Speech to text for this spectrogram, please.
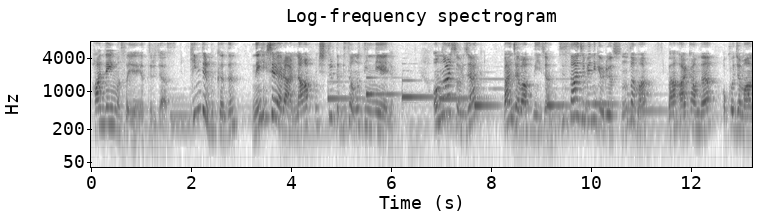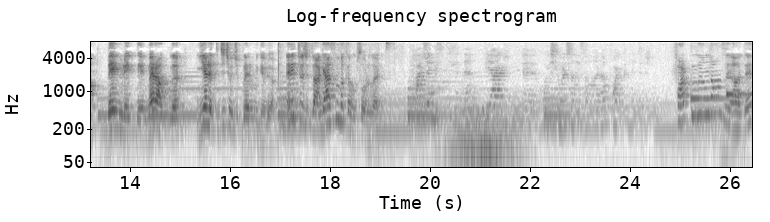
Hande'yi masaya yatıracağız. Kimdir bu kadın? Ne işe yarar, ne yapmıştır da biz onu dinleyelim. Onlar soracak, ben cevaplayacağım. Siz sadece beni görüyorsunuz ama ben arkamda o kocaman, dev yürekli, meraklı, yaratıcı çocuklarımı görüyorum. Evet çocuklar gelsin bakalım sorularınız. Farklılığından ziyade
